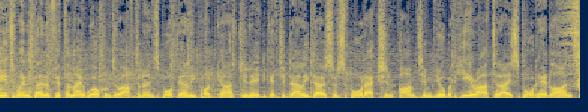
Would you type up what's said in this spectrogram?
It's Wednesday, the 5th of May. Welcome to Afternoon Sport, the only podcast you need to get your daily dose of sport action. I'm Tim Gilbert. Here are today's sport headlines.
